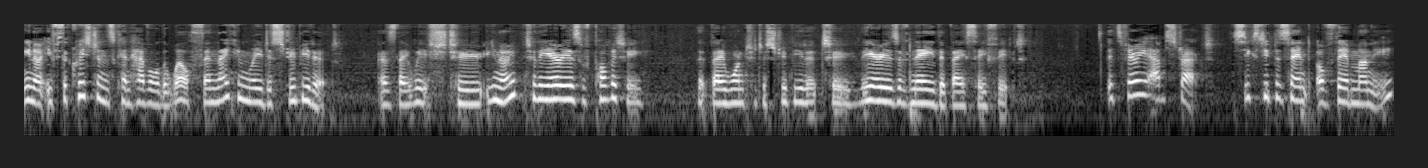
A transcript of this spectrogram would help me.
You know, if the Christians can have all the wealth, then they can redistribute it as they wish to, you know, to the areas of poverty that they want to distribute it to, the areas of need that they see fit. It's very abstract. 60% of their money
